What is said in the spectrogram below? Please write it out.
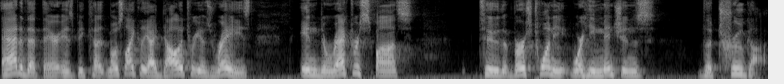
added that there is because most likely idolatry is raised in direct response to the verse 20 where he mentions the true God.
